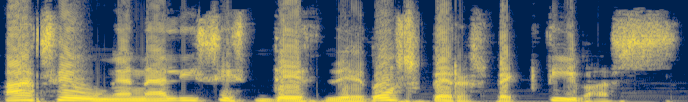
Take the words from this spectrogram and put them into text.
hace un análisis desde dos perspectivas.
